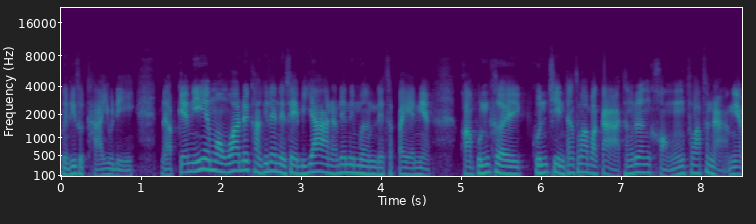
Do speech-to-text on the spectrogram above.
พื้นที่สุดท้ายอยู่ดีนะครับเกมนี้ยังมองว่าด้วยความที่เล่นในเซบียานะเล่นในเมืองในสเปนเนี่ยความคุ้นเคยคุ้นชินทั้งสภาพอากาศทั้งเรื่องของสภาพสนามเนี่ย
